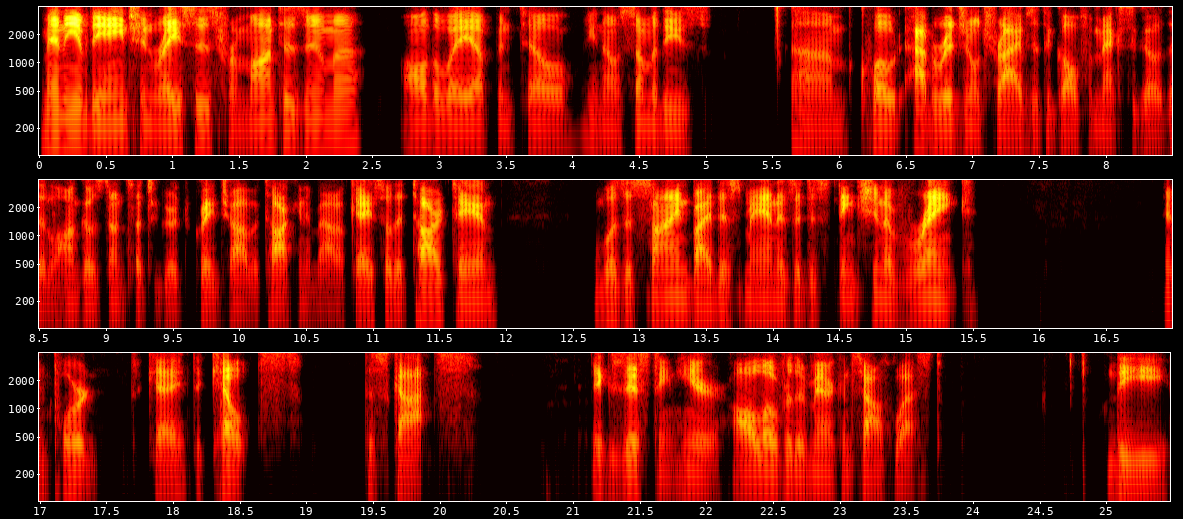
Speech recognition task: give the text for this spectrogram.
many of the ancient races from Montezuma all the way up until you know some of these um, quote Aboriginal tribes at the Gulf of Mexico that Longo's done such a good great job of talking about. Okay, so the tartan was assigned by this man as a distinction of rank. Important. Okay. The Celts, the Scots existing here all over the American Southwest. The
